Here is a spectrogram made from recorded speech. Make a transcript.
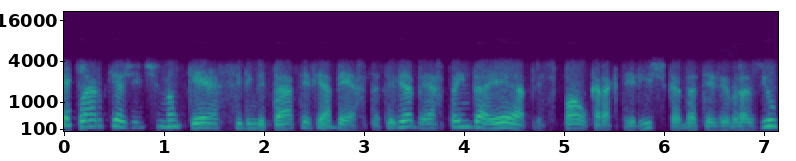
É claro que a gente não quer se limitar à TV aberta. A TV aberta ainda é a principal característica da TV Brasil,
